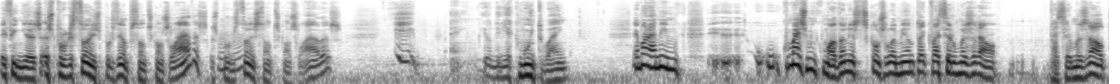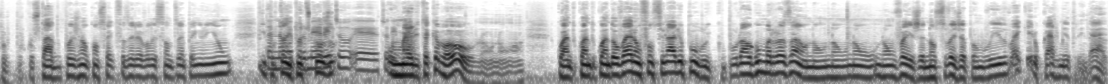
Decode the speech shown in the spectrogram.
enfim, as, as, progressões, por exemplo, são descongeladas, as progressões uhum. são descongeladas e, bem, eu diria que muito bem, Embora a mim, o que mais me incomoda neste descongelamento é que vai ser uma geral. Vai ser uma geral, porque, porque o Estado depois não consegue fazer avaliação de desempenho nenhum. Portanto, e, portanto, não é por mérito, é o mérito acabou. Não, não, quando, quando, quando houver um funcionário público que por alguma razão não, não, não, não, veja, não se veja promovido, vai cair o carmo e a trindade.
